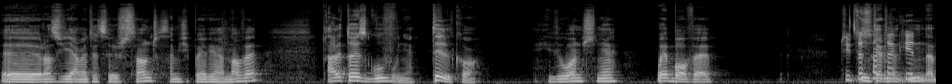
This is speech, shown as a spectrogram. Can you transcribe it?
yy, rozwijamy te, co już są, czasami się pojawiają nowe, ale to jest głównie tylko i wyłącznie webowe. Czyli to Internet, są takie na...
